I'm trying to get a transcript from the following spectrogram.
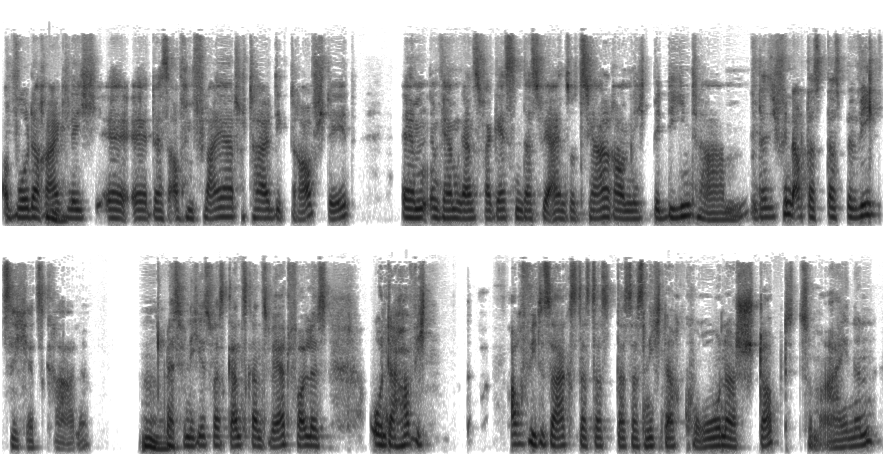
obwohl doch mhm. eigentlich äh, äh, das auf dem Flyer total dick draufsteht. Ähm, und wir haben ganz vergessen, dass wir einen Sozialraum nicht bedient haben. Und das, ich finde auch, dass das bewegt sich jetzt gerade. Mhm. Das finde ich ist was ganz, ganz Wertvolles. Und da hoffe ich auch wie du sagst, dass das, dass das nicht nach Corona stoppt, zum einen,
